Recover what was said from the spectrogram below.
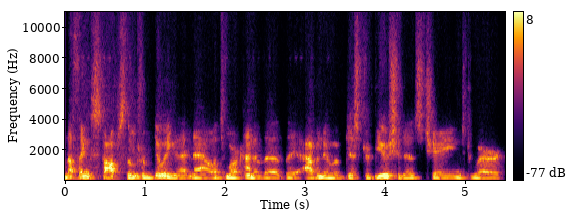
nothing stops them from doing that now. It's more kind of the the avenue of distribution has changed, where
